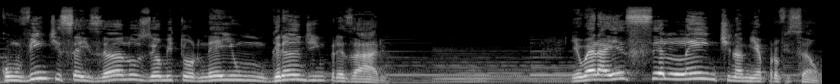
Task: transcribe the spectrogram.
Com 26 anos, eu me tornei um grande empresário. Eu era excelente na minha profissão.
